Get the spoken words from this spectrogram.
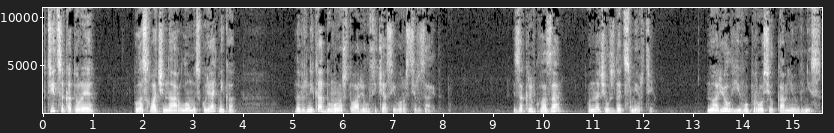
Птица, которая была схвачена орлом из курятника, наверняка думала, что орел сейчас его растерзает. И закрыв глаза, он начал ждать смерти. Но орел его бросил камнем вниз.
